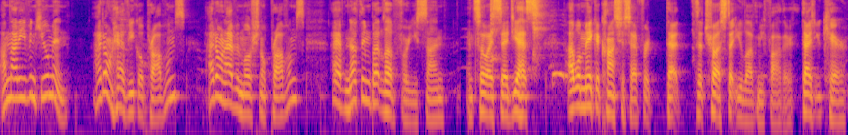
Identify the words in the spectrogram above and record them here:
I'm not even human. I don't have ego problems. I don't have emotional problems. I have nothing but love for you, son. And so I said, Yes, I will make a conscious effort that to trust that you love me, Father, that you care.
